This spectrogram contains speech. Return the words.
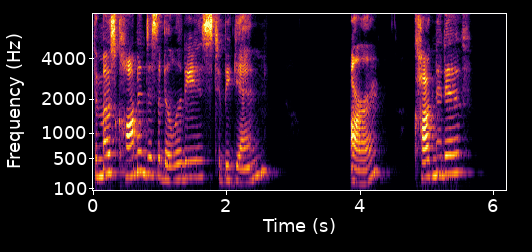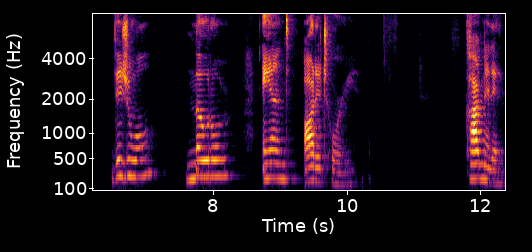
The most common disabilities to begin are cognitive, visual, motor, and auditory. Cognitive.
